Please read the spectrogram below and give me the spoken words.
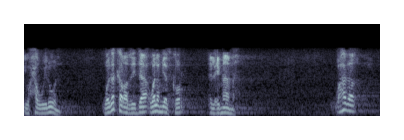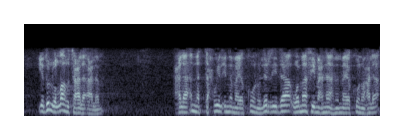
يحولون. وذكر الرداء ولم يذكر العمامة. وهذا يدل الله تعالى أعلم على أن التحويل إنما يكون للرداء وما في معناه مما يكون على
